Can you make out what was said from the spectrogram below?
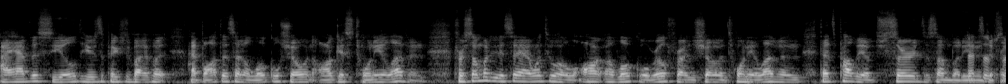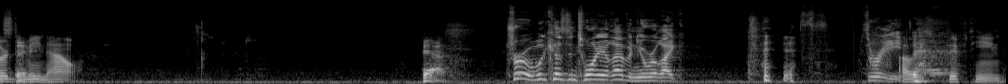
I have this sealed here's the pictures but I put I bought this at a local show in August 2011 for somebody to say I went to a, a local Real Friends show in 2011 that's probably absurd to somebody That's in a different absurd to state. me now. Yeah, True, because in 2011 you were like three. I was 15.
